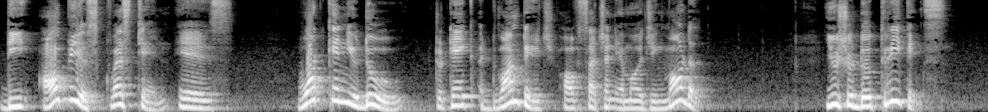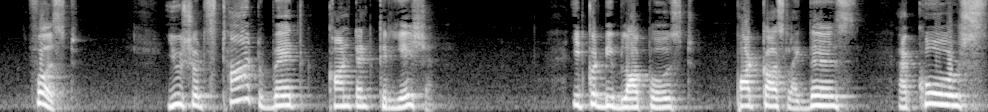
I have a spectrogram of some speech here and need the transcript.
The obvious question is what can you do to take advantage of such an emerging model? You should do three things. First, you should start with content creation. It could be blog post, podcast like this, a course,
